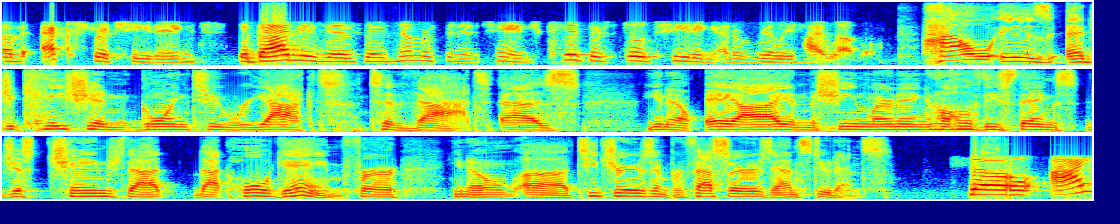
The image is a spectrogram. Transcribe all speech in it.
of extra cheating. The bad news is those numbers didn't change. Kids are still cheating at a really high level. How is education going to react to that as you know AI and machine learning and all of these things just change that that whole game for you know uh, teachers and professors and students? So I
